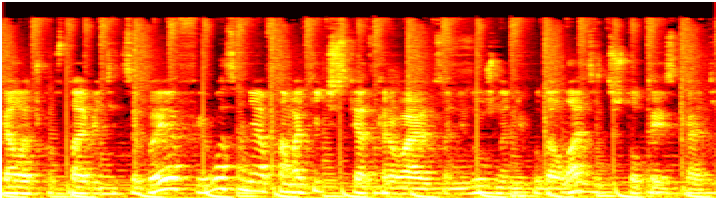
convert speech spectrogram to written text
галочку ставите CBF и у вас они автоматически открываются, не нужно никуда лазить, что-то искать.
